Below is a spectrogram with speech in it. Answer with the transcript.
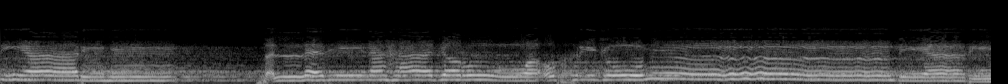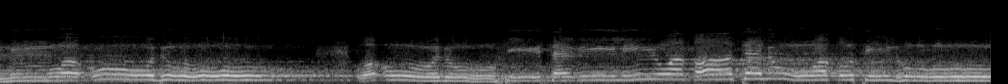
ديار فالذين هاجروا وأخرجوا من ديارهم وأوذوا وأوذوا في سبيلي وقاتلوا وقتلوا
